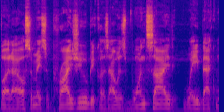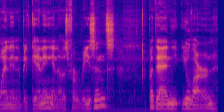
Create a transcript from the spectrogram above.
but I also may surprise you because I was one side way back when in the beginning, and that was for reasons. But then you learn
